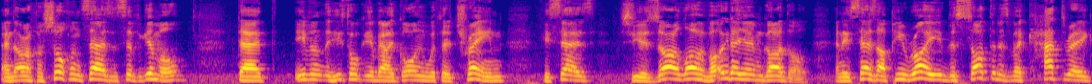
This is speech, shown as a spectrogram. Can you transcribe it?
And the Aruch HaShulchan says in Sif Gimel that even he's talking about going with a train, he says Shiyazar love of gadol. And he says, Al Pi the Satan is mekatreg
